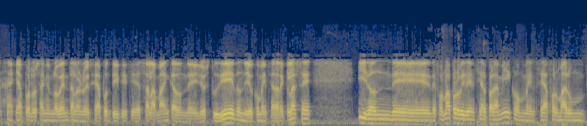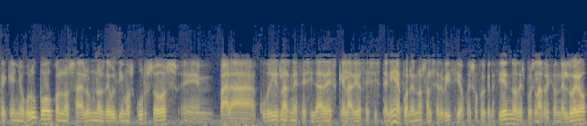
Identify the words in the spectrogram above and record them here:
ya por los años 90 en la Universidad Pontificia de Salamanca, donde yo estudié, donde yo comencé a dar clase y donde de forma providencial para mí comencé a formar un pequeño grupo con los alumnos de últimos cursos eh, para cubrir las necesidades que la diócesis tenía, ponernos al servicio. Eso fue creciendo después en la región del Duero.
